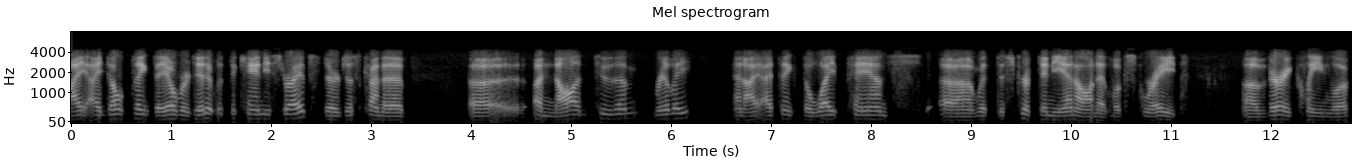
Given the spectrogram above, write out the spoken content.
I, I don't think they overdid it with the candy stripes. They're just kind of uh, a nod to them, really. And I, I think the white pants uh, with the script Indiana on it looks great. Uh, very clean look,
